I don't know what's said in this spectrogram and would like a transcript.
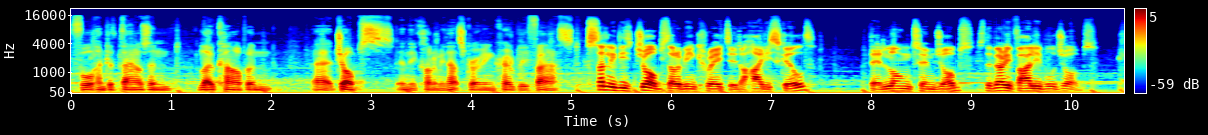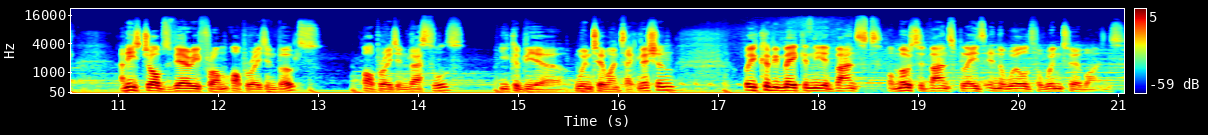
400,000 low carbon uh, jobs in the economy. That's growing incredibly fast. Suddenly, these jobs that are being created are highly skilled, they're long term jobs, so they're very valuable jobs. And these jobs vary from operating boats, operating vessels, you could be a wind turbine technician, or you could be making the advanced or most advanced blades in the world for wind turbines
